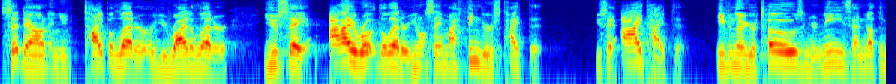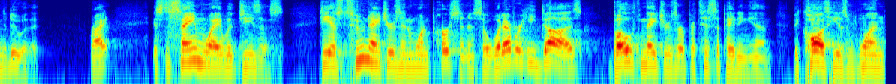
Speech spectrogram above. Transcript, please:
sit down and you type a letter or you write a letter, you say, I wrote the letter. You don't say, my fingers typed it. You say, I typed it, even though your toes and your knees had nothing to do with it, right? It's the same way with Jesus. He has two natures in one person, and so whatever he does, both natures are participating in because he is one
